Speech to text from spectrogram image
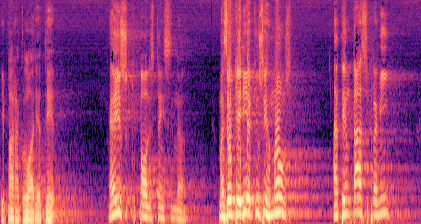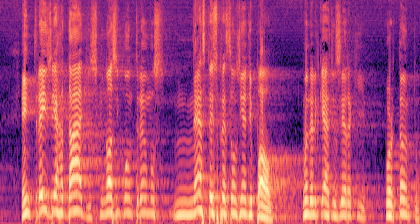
e para a glória dele. É isso que Paulo está ensinando. Mas eu queria que os irmãos atentassem para mim em três verdades que nós encontramos nesta expressãozinha de Paulo, quando ele quer dizer aqui, portanto,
